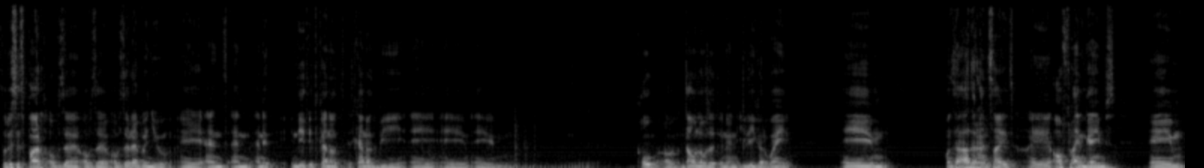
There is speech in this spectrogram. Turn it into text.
so this is part of the of the of the revenue, uh, and and and it, indeed it cannot it cannot be a, a, a downloaded in an illegal way. Um, on the other hand side, uh, offline games, um,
